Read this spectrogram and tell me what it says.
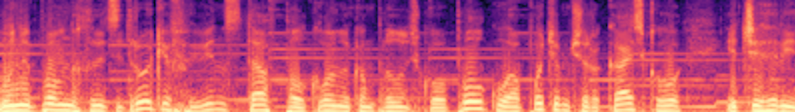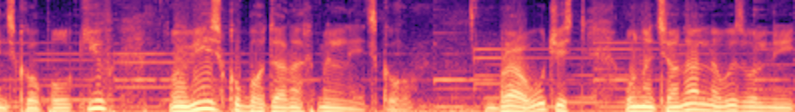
У неповних 30 років він став полковником Прилуцького полку, а потім Черкаського і Чигиринського полків у війську Богдана Хмельницького. Брав участь у національно-визвольній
